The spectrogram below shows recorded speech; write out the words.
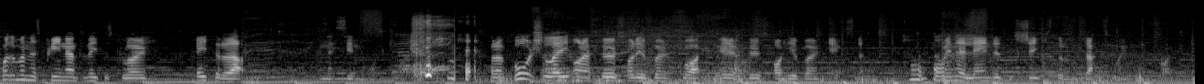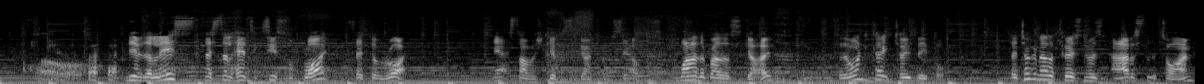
put them in this pen underneath this balloon, heated it up, and they sent them on. but unfortunately, on our first hot air balloon flight, we had our first hot air balloon accident. When they landed, the sheep stood on the duck's wing right. Nevertheless, they still had successful flight, so they thought, right, now it's time we should give this a go for ourselves. One of the brothers to go, but they wanted to take two people. They took another person who was an artist at the time,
